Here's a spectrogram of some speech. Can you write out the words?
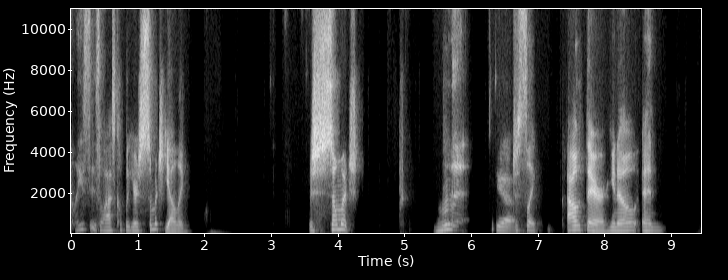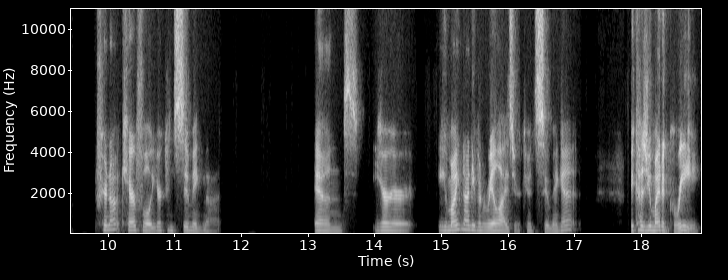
at least these last couple years, so much yelling. There's so much, bleh, yeah, just like out there, you know. And if you're not careful, you're consuming that, and you're you might not even realize you're consuming it because you might agree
